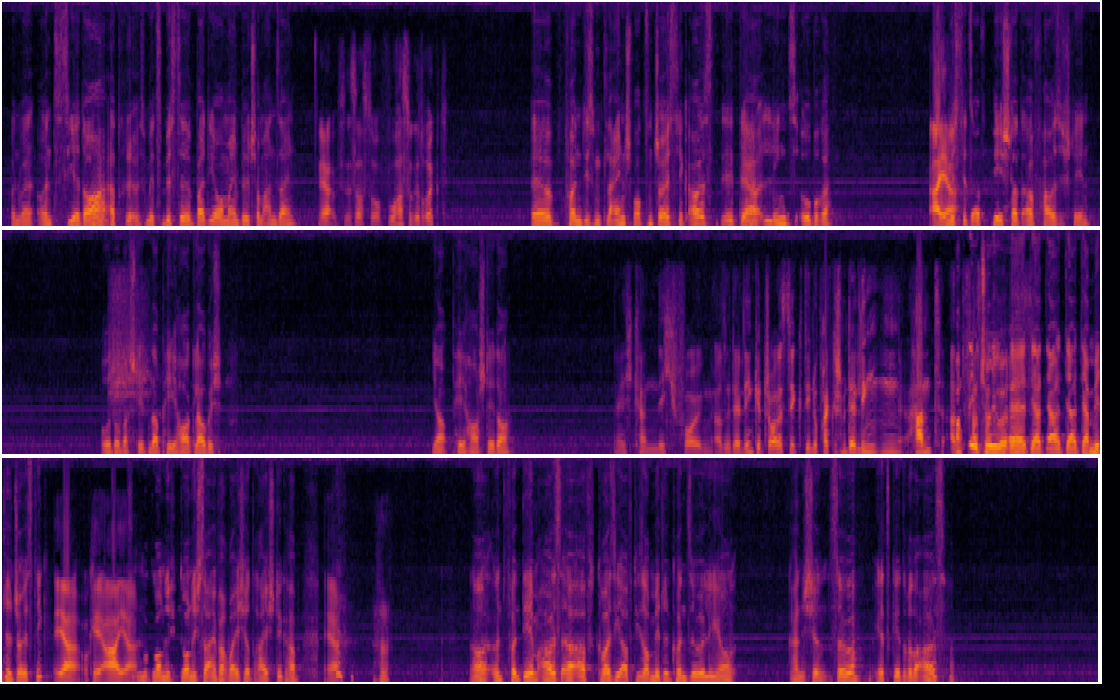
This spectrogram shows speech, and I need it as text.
Und, und siehe da, er jetzt müsste bei dir mein Bildschirm an sein. Ja, es ist auch so. Wo hast du gedrückt? Äh, von diesem kleinen schwarzen Joystick aus, äh, der Ja. links obere. Ah ja, müsste jetzt auf P statt auf Hause stehen. Oder was steht denn da? PH, glaube ich. Ja, PH steht da. Ich kann nicht folgen. Also der linke Joystick, den du praktisch mit der linken Hand Ach, anfassen Entschuldigung, äh, der, der, der, der Mitteljoystick. Ja, okay, ah ja, Ist Gar nicht, gar nicht so einfach, weil ich hier drei Stück habe. ja. Ja, und von dem aus, äh, auf, quasi auf dieser Mittelkonsole hier, kann ich hier so, jetzt geht er wieder aus.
